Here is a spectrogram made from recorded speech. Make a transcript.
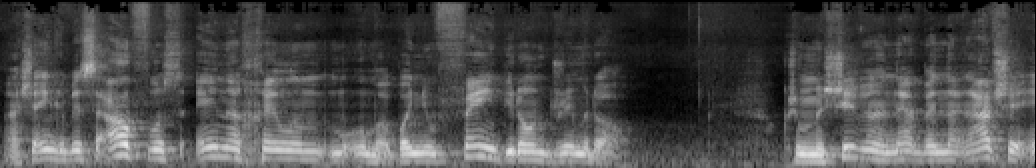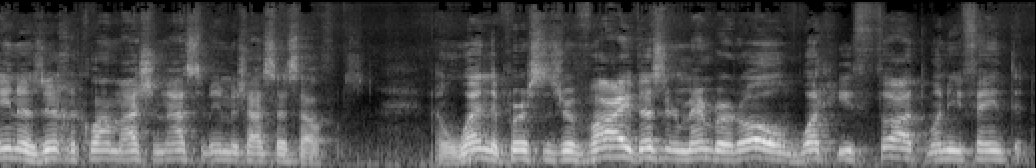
When you faint, you don't dream at all. And when the person revived, doesn't remember at all what he thought when he fainted.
